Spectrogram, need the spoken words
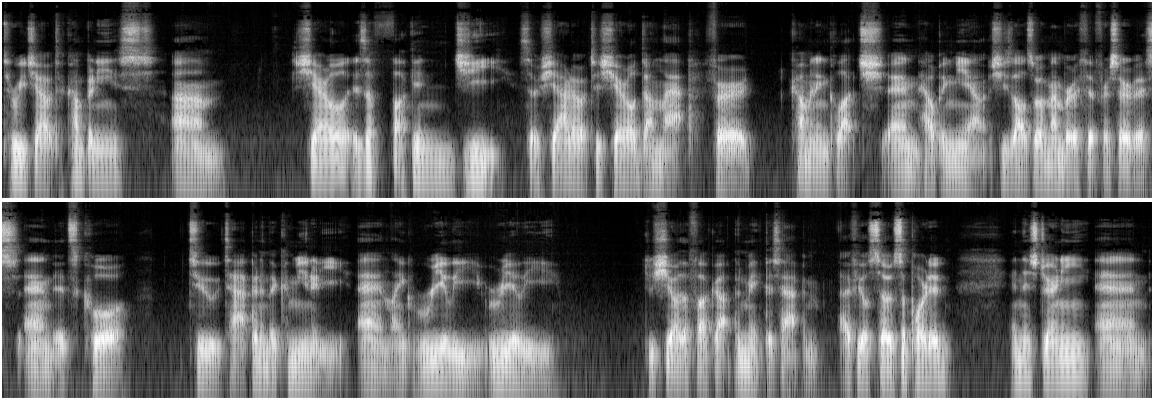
to reach out to companies. Um, Sheryl is a fucking G. So shout out to Sheryl Dunlap for coming in clutch and helping me out. She's also a member of Fit for Service, and it's cool to tap into the community and like really, really just show the fuck up and make this happen. I feel so supported in this journey, and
